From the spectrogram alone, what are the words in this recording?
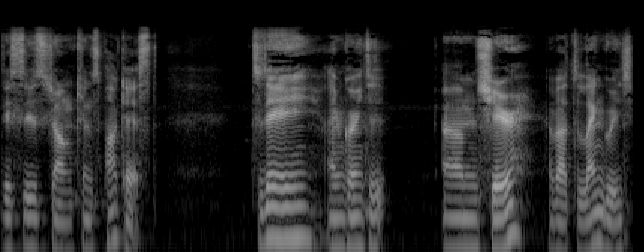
This is John Kim's podcast. Today, I'm going to um, share about the language.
